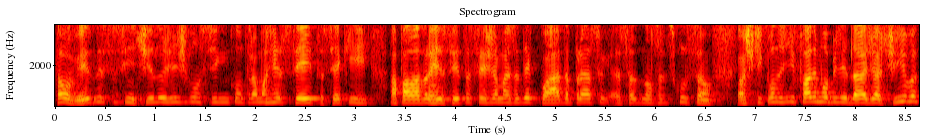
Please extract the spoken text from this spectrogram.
Talvez nesse sentido a gente consiga encontrar uma receita, se é que a palavra receita seja mais adequada para essa, essa nossa discussão. Acho que quando a gente fala em mobilidade ativa,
